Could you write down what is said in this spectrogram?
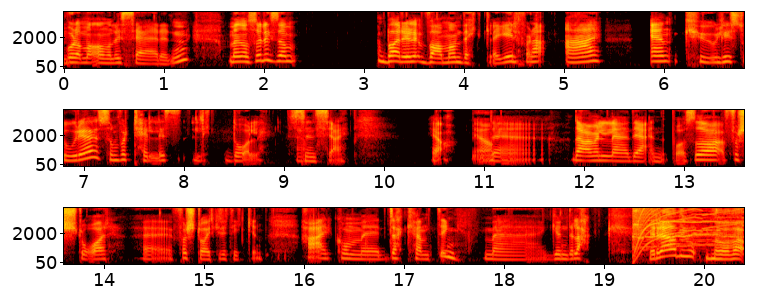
hvordan man analyserer den, men også liksom bare hva man vektlegger. For det er en kul historie som fortelles litt dårlig, syns jeg. Ja. Det, det er vel det jeg ender på. Så forstår, eh, forstår kritikken. Her kommer Duck Hunting med Gundelak. Radio Nova.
